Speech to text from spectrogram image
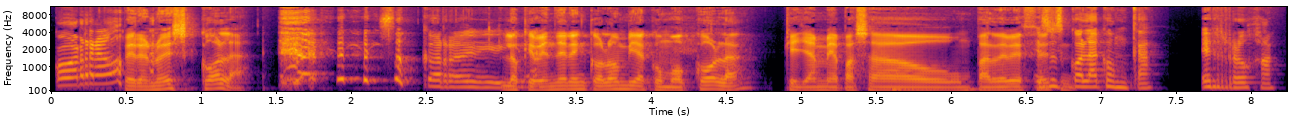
¡Corro! Pero no es cola. Socorro de mi vida. Lo que venden en Colombia como cola, que ya me ha pasado un par de veces, Eso es cola con K. Es roja.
